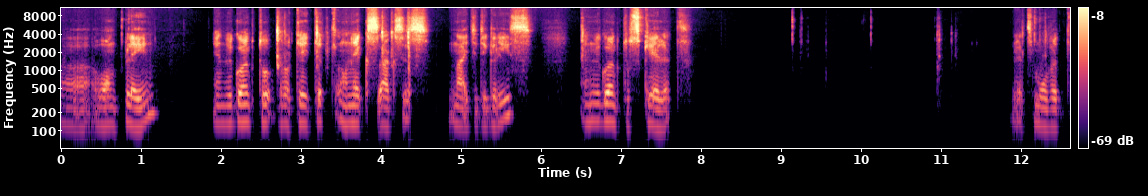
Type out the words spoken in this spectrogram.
uh, one plane and we're going to rotate it on x-axis 90 degrees and we're going to scale it. Let's move it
